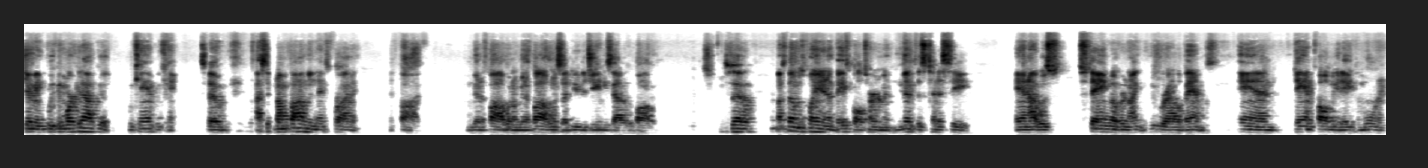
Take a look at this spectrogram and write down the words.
Jimmy, we can work it out good. We can't. We can't." So I said, "I'm filing next Friday at five. I'm going to file what I'm going to file once I do the genies out of the bottle. So my son was playing in a baseball tournament in Memphis, Tennessee, and I was staying overnight in Hoover, Alabama. And Dan called me at eight in the morning,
